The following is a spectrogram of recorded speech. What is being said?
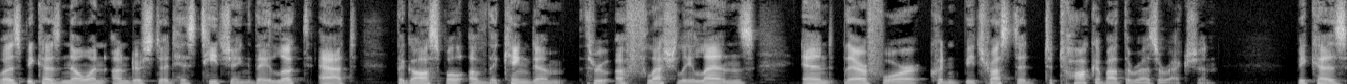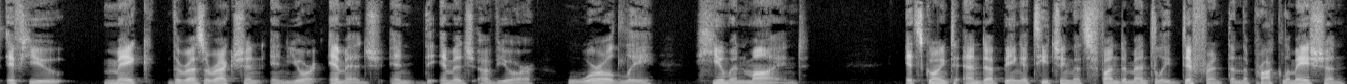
was because no one understood his teaching. They looked at the gospel of the kingdom through a fleshly lens and therefore couldn't be trusted to talk about the resurrection. Because if you make the resurrection in your image, in the image of your worldly human mind, it's going to end up being a teaching that's fundamentally different than the proclamation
